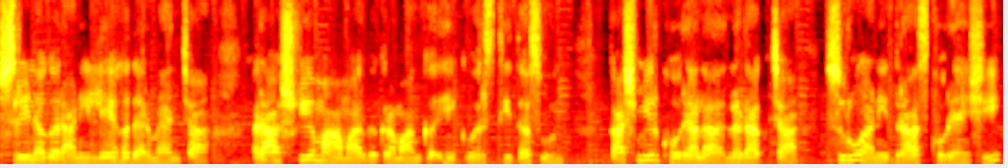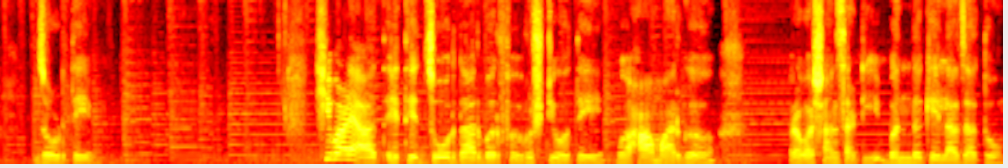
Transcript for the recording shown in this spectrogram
श्रीनगर आणि लेह दरम्यानच्या राष्ट्रीय महामार्ग क्रमांक एक वर स्थित असून काश्मीर खोऱ्याला लडाखच्या सुरू आणि द्रास खोऱ्यांशी जोडते. हिवाळ्यात येथे जोरदार बर्फवृष्टी होते व हा मार्ग प्रवाशांसाठी बंद केला जातो.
